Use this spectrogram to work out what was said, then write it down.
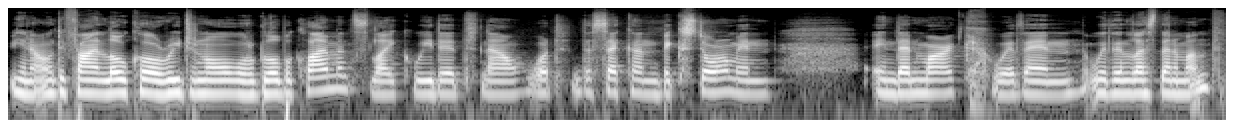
you know define local, regional, or global climates, like we did now. What the second big storm in in Denmark yeah. within within less than a month.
